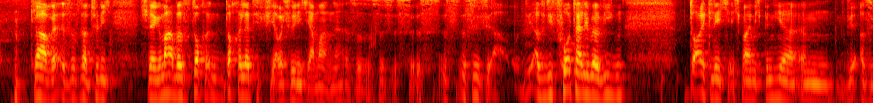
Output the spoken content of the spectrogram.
klar, es ist natürlich schnell gemacht, aber es ist doch, doch relativ viel, aber ich will nicht jammern, ne? Also, es ist, es ist, es ist, es ist also die Vorteile überwiegen deutlich. Ich meine, ich bin hier, ähm, also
